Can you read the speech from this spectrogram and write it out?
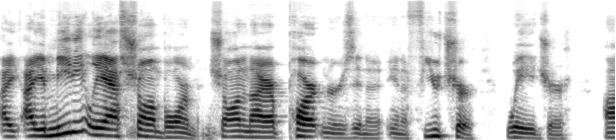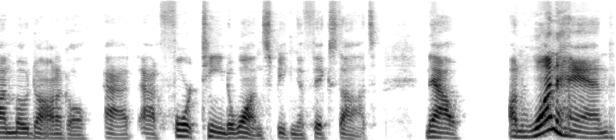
I, I immediately asked Sean Borman. Sean and I are partners in a in a future wager on Mo Donegal at, at 14 to 1, speaking of fixed odds. Now, on one hand,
